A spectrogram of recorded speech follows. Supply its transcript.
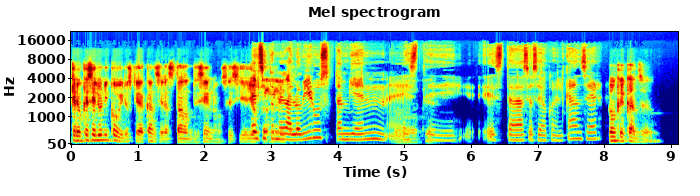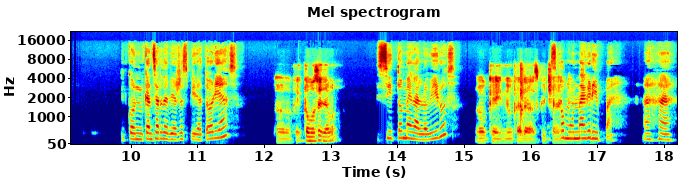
creo que es el único virus que da cáncer hasta donde sé, no sé si El citomegalovirus también este, está asociado con el cáncer. ¿Con qué cáncer? Con cáncer de vías respiratorias. Okay. ¿Cómo se llama? Citomegalovirus. Ok, nunca lo he escuchado. Es como una gripa. Ajá.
